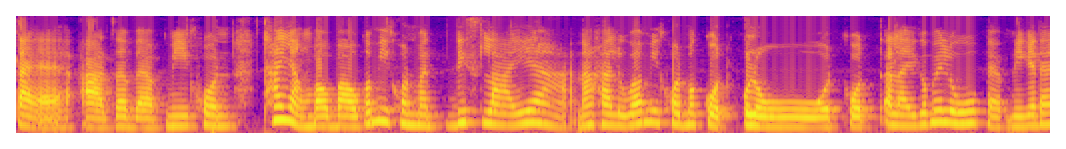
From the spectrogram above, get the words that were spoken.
แต่อาจจะแบบมีคนถ้าอย่างเบาๆ ก็มีคนมาดิสไลค์อะนะคะ หรือว่ามีคนมากดโกรธกดอะไรก็ไม่รู้แบบนี้ก็ได้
